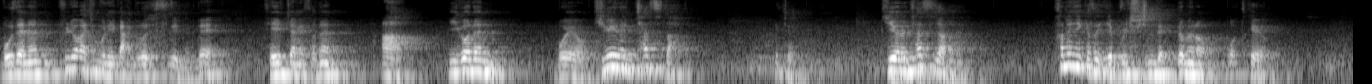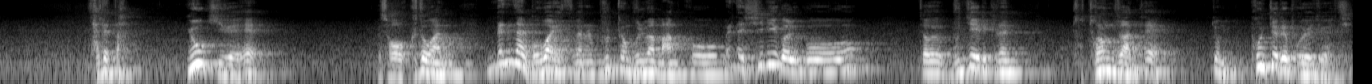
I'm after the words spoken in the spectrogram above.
모세는 훌륭하신 분이니까 안 그러실 수도 있는데 제 입장에서는 아 이거는 뭐예요? 기회는 찬스다. 그렇죠? 기회는 찬스잖아요. 하느님께서 이제 물 주신대. 그러면 뭐 어떻게 해요? 잘 됐다. 요 기회에 저 그동안 맨날 뭐만 있으면 불평 불만 많고 맨날 시비 걸고 저 문제 일으키는 저, 저놈들한테 좀 본때를 보여줘야지.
